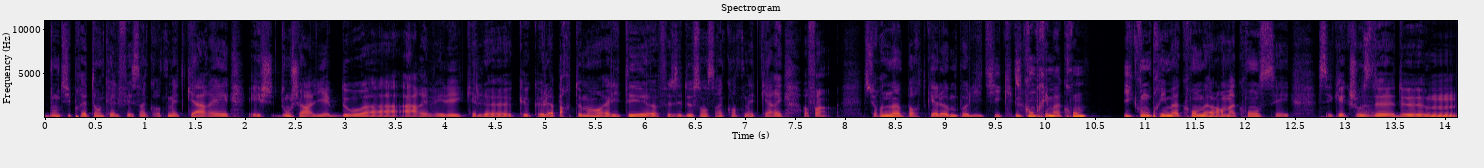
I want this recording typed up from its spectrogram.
dont il prétend qu'elle fait 50 mètres carrés et dont Charlie Hebdo a, a révélé qu'elle que, que l'appartement en réalité faisait 250 mètres carrés. Enfin, sur n'importe quel homme politique, y compris Macron y compris Macron. Mais alors Macron, c'est c'est quelque chose de, de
